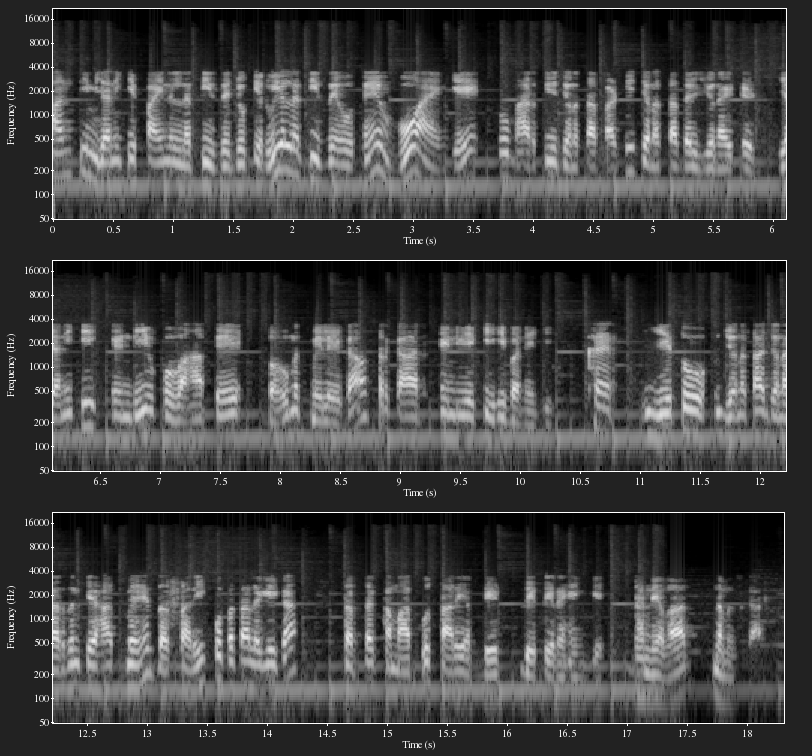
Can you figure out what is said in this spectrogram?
अंतिम यानी कि फाइनल नतीजे जो कि रियल नतीजे होते हैं वो आएँगे तो भारतीय जनता पार्टी जनता दल यूनाइटेड यानी कि एनडीए को वहाँ पे बहुमत मिलेगा और सरकार एनडीए की ही बनेगी। खैर ये तो जनता जनार्दन के हाथ में है। दस तारीख को पता लगेगा। तब तक हम आपको सारे अपडेट देते रहेंगे। धन्यवाद। नमस्कार।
